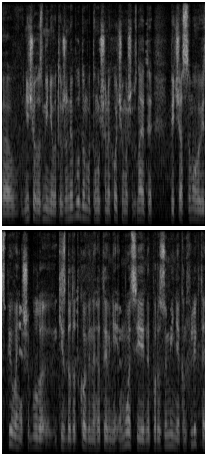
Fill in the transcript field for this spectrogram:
е, Нічого змінювати вже не будемо, тому що не хочемо, щоб знаєте, під час самого відспівання ще були якісь додаткові негативні емоції, непорозуміння, конфлікти.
